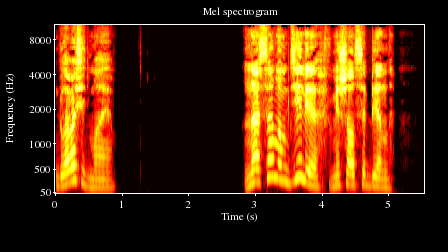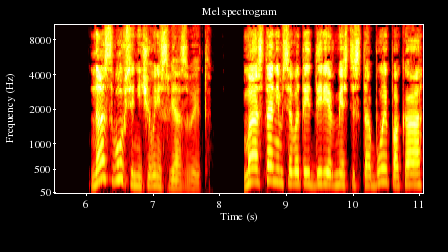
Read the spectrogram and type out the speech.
Глава седьмая. «На самом деле», — вмешался Бен, — «нас вовсе ничего не связывает. Мы останемся в этой дыре вместе с тобой, пока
